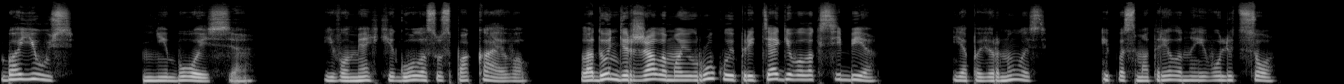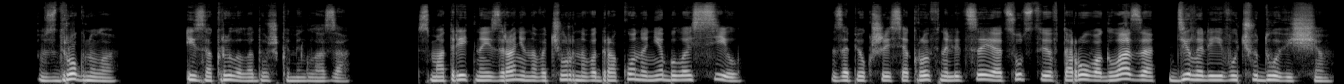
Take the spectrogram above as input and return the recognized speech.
боюсь!» «Не бойся!» Его мягкий голос успокаивал. Ладонь держала мою руку и притягивала к себе. Я повернулась и посмотрела на его лицо. Вздрогнула, и закрыла ладошками глаза. Смотреть на израненного черного дракона не было сил. Запекшаяся кровь на лице и отсутствие второго глаза делали его чудовищем.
